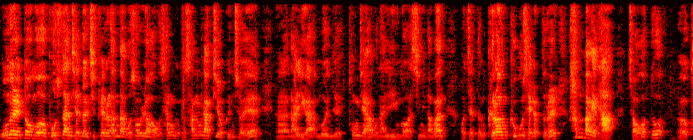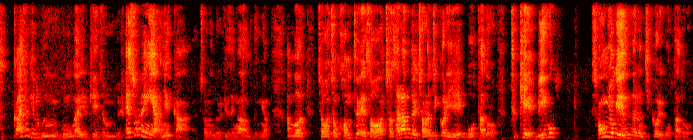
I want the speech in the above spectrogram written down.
오늘 또 뭐 보수단체들 집회를 한다고 서울역하고 삼- 삼각지역 근처에 어, 난리가 뭐 이제 통제하고 난리인 것 같습니다만 어쨌든 그런 극우 세력들을 한 방에 다 저것도 어, 국가적인 문- 뭔가 이렇게 좀 훼손행위 아닐까 저는 그렇게 생각하거든요. 한번 저거 좀 검토해서 저 사람들 저런 짓거리 못하도록 특히 미국 성족이 흔드는 짓거리 못하도록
